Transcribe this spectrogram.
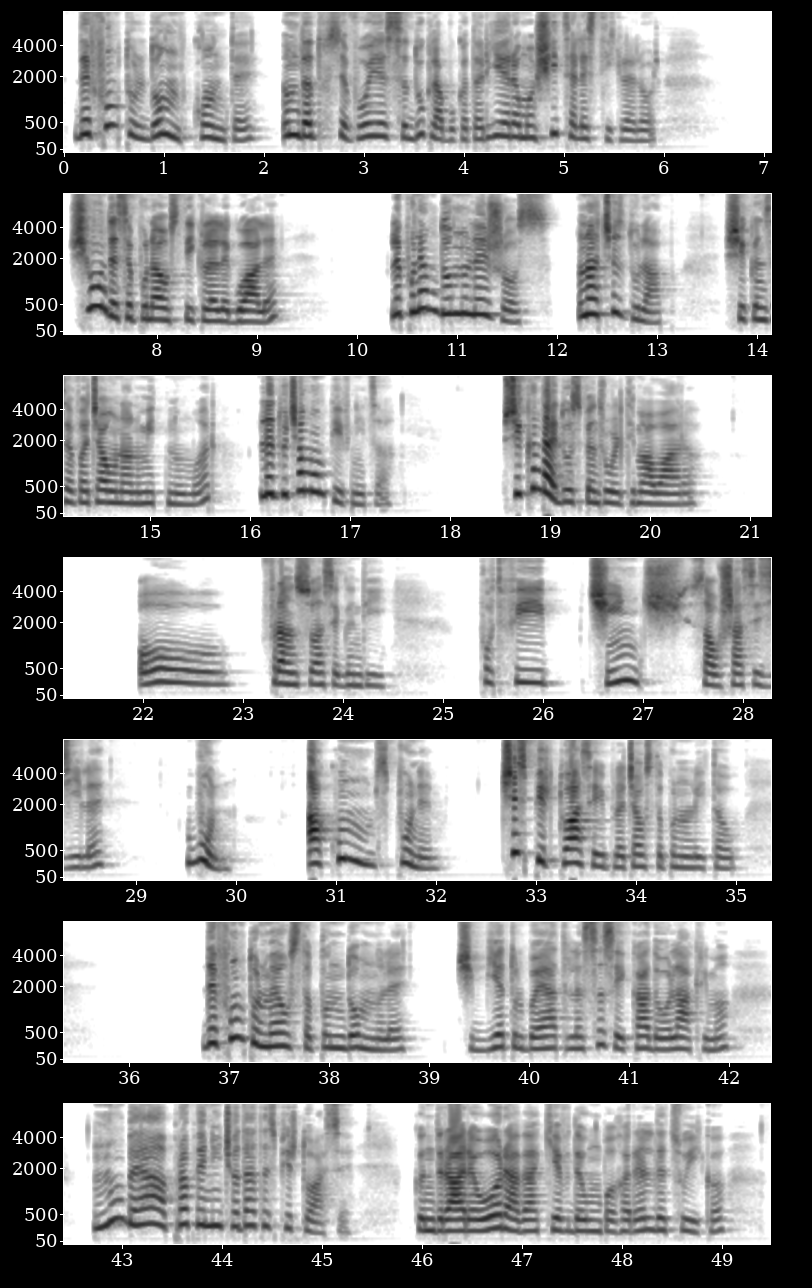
Defunctul domn conte îmi dăduse voie să duc la bucătărie rămășițele sticlelor. Și unde se puneau sticlele goale? Le puneam, domnule, jos, în acest dulap și când se făcea un anumit număr, le duceam în pivniță. Și când ai dus pentru ultima oară? O, François se gândi, pot fi cinci sau șase zile? Bun, acum spune, ce spiritoase îi plăceau stăpânului tău? Defunctul meu, stăpân domnule, și bietul băiat lăsă să-i cadă o lacrimă, nu bea aproape niciodată spiritoase. Când rare ori avea chef de un păhărel de țuică,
